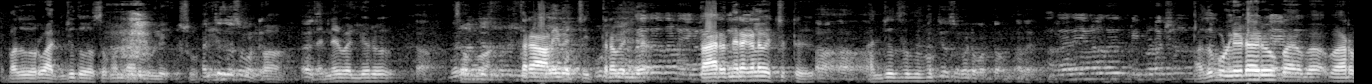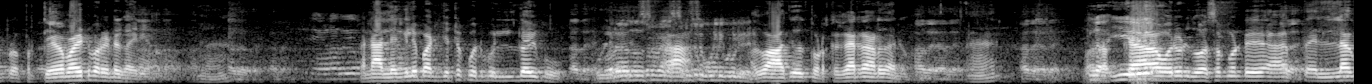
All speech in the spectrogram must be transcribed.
അപ്പം അത് വെറും അഞ്ച് ദിവസം കൊണ്ടാണ് പുള്ളി ഷൂട്ട് ചെയ്തത്. ആ അതന്നെ വലിയൊരു സംഭവമാണ്. ഇത്ര ആളെ വെച്ച് ഇത്ര വലിയ താരനിരകളെ വെച്ചിട്ട് അഞ്ചു ദിവസം അത്. പുള്ളിയുടെ ഒരു വേറെ പ്രത്യേകമായിട്ട് പറയേണ്ട കാര്യമാണ്? കാരണം അല്ലെങ്കിൽ ബഡ്ജറ്റൊക്കെ ഒരു വലുതായി പോകും. അത് ആദ്യം തുടക്കക്കാരനാണ് താനും. ആ ഒരു ദിവസം കൊണ്ട് എല്ലാം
